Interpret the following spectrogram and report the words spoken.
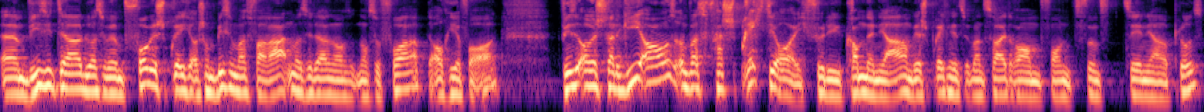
Ähm, wie sieht da, du hast mir im Vorgespräch auch schon ein bisschen was verraten, was ihr da noch, noch so vorhabt, auch hier vor Ort. Wie sieht eure Strategie aus und was versprecht ihr euch für die kommenden Jahre? Wir sprechen jetzt über einen Zeitraum von fünf, zehn Jahre plus.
